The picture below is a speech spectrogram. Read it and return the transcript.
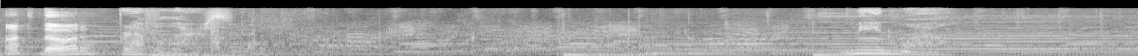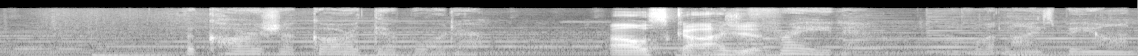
Ah, que da hora. Revelers. Meanwhile, the Karja guard their border. Ah, os Karja. Afraid of what lies beyond.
